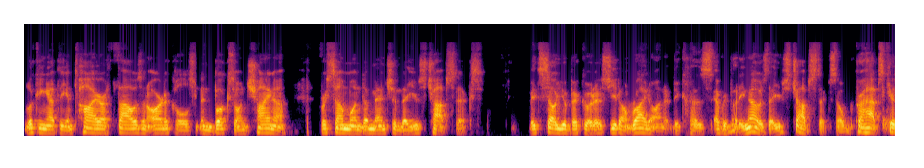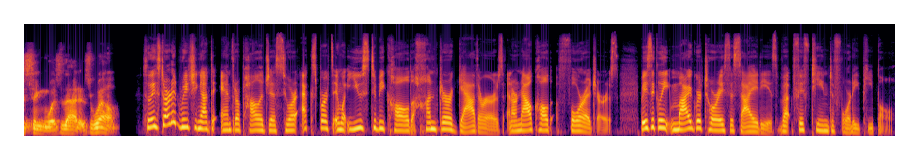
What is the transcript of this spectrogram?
looking at the entire thousand articles and books on China for someone to mention they use chopsticks. It's so ubiquitous, you don't write on it because everybody knows they use chopsticks. So perhaps kissing was that as well. So they started reaching out to anthropologists who are experts in what used to be called hunter gatherers and are now called foragers, basically migratory societies, about 15 to 40 people.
